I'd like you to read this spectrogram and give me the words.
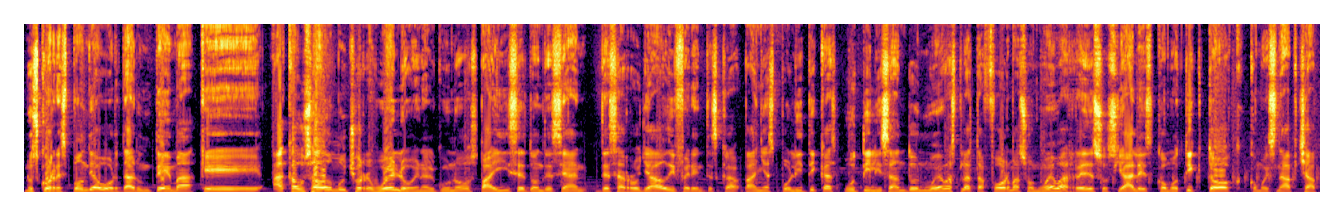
nos corresponde abordar un tema que ha causado mucho revuelo en algunos países donde se han desarrollado diferentes campañas políticas utilizando nuevas plataformas o nuevas redes sociales como TikTok, como Snapchat,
